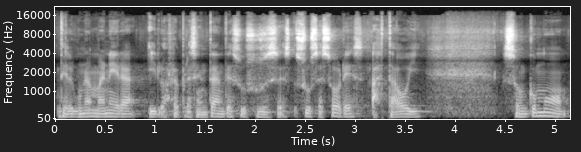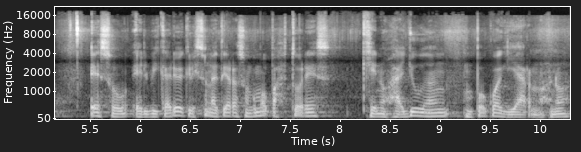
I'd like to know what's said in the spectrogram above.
de alguna manera, y los representantes, sus sucesores hasta hoy, son como eso, el vicario de Cristo en la tierra, son como pastores que nos ayudan un poco a guiarnos, ¿no?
